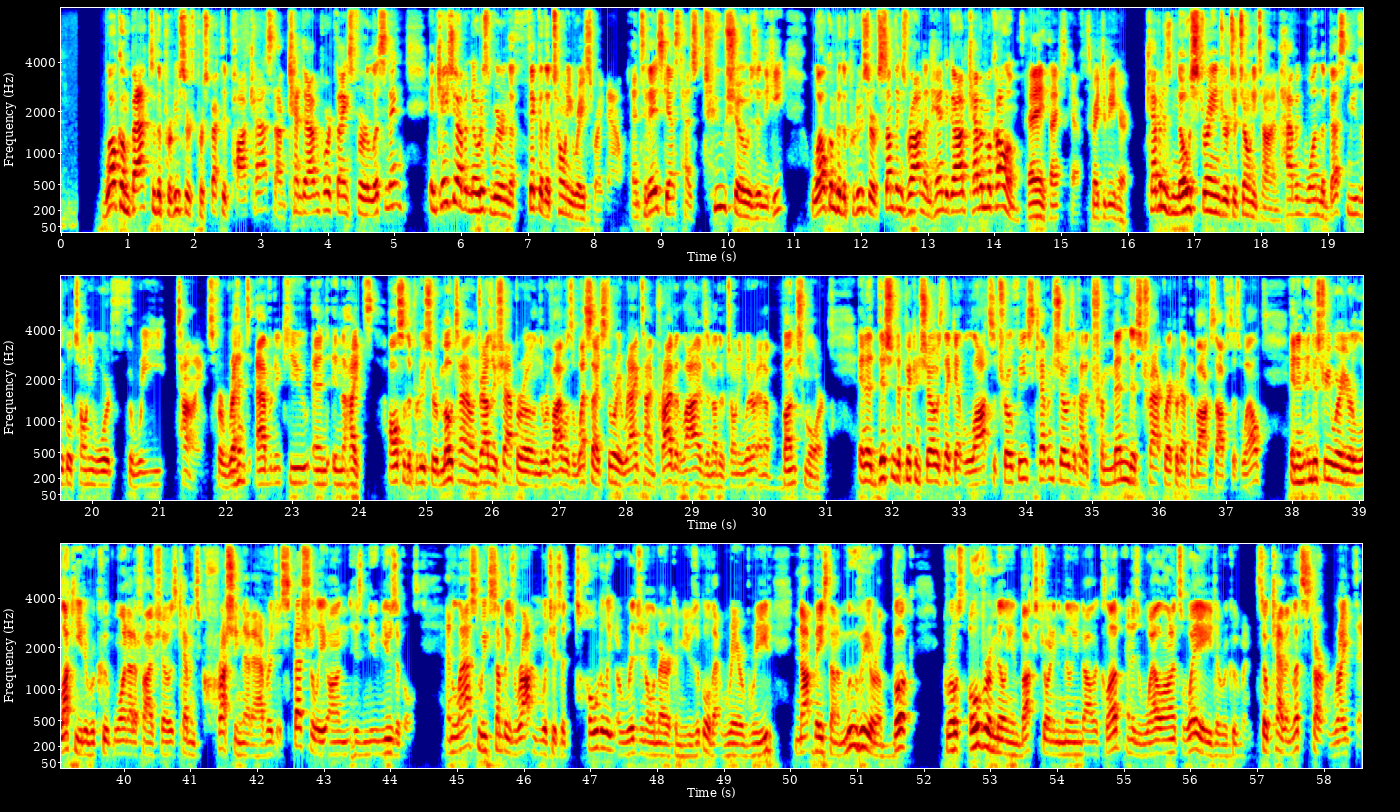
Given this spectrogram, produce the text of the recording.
Welcome back to the Producer's Perspective podcast. I'm Ken Davenport. Thanks for listening. In case you haven't noticed, we're in the thick of the Tony race right now, and today's guest has two shows in the heat. Welcome to the producer of Something's Rotten and Hand to God, Kevin McCollum. Hey, thanks, Kev. It's great to be here. Kevin is no stranger to Tony time, having won the Best Musical Tony Award three times for Rent, Avenue Q, and In the Heights. Also, the producer of Motown, Drowsy Chaperone, the revivals of West Side Story, Ragtime, Private Lives, another Tony winner, and a bunch more. In addition to picking shows that get lots of trophies, Kevin's shows have had a tremendous track record at the box office as well. In an industry where you're lucky to recoup one out of five shows, Kevin's crushing that average, especially on his new musicals. And last week, Something's Rotten, which is a totally original American musical, that rare breed, not based on a movie or a book, grossed over a million bucks joining the Million Dollar Club and is well on its way to recoupment. So, Kevin, let's start right there.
